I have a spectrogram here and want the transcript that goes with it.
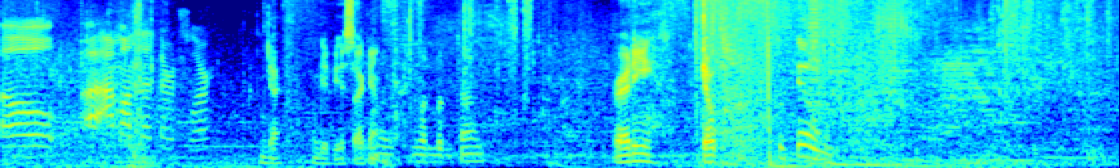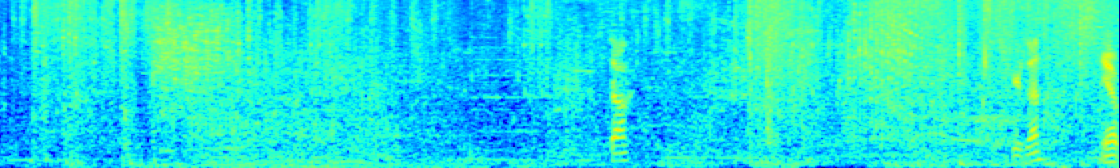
Oh, uh, I'm on the third floor. okay. I'll give you a second. One bit of time. Ready? Go. Let's go. Dunk. Yours in? Yep.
